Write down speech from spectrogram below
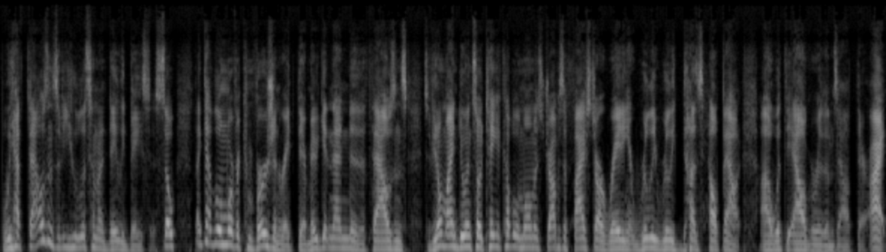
but we have thousands of you who listen on a daily basis. So I'd like to have a little more of a conversion rate there, maybe getting that into the thousands. So if you don't mind doing so, take a couple of moments, drop us a five star rating. It really, really does help out uh, with the algorithms out there. All right.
